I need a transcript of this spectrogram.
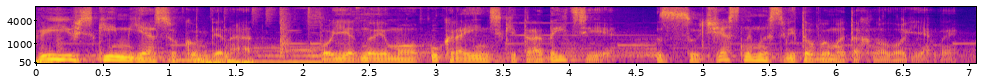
Київський м'ясокомбінат. Поєднуємо українські традиції з сучасними світовими технологіями.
